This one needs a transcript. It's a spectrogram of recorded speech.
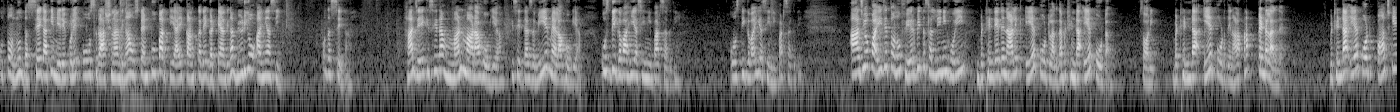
ਉਹ ਤੁਹਾਨੂੰ ਦੱਸੇਗਾ ਕਿ ਮੇਰੇ ਕੋਲੇ ਉਸ ਰਾਸ਼ਨਾਂ ਦੀਆਂ, ਉਸ ਟੈਂਪੂ ਭਰ ਕੇ ਆਏ ਕਣਕ ਦੇ ਗੱਟਿਆਂ ਦੀਆਂ ਵੀਡੀਓ ਆਈਆਂ ਸੀ। ਉਹ ਦੱਸੇਗਾ। ਹਾਂ, ਜੇ ਕਿਸੇ ਦਾ ਮਨ ਮਾੜਾ ਹੋ ਗਿਆ, ਕਿਸੇ ਦਾ ਜ਼ਮੀਰ ਮੈਲਾ ਹੋ ਗਿਆ, ਉਸ ਦੀ ਗਵਾਹੀ ਅਸੀਂ ਨਹੀਂ ਭਰ ਸਕਦੀ। ਉਸ ਦੀ ਗਵਾਹੀ ਅਸੀਂ ਨਹੀਂ ਭਰ ਸਕਦੇ। ਆ ਜਿਓ ਭਾਈ, ਜੇ ਤੁਹਾਨੂੰ ਫੇਰ ਵੀ ਤਸੱਲੀ ਨਹੀਂ ਹੋਈ, ਬਠਿੰਡੇ ਦੇ ਨਾਲ ਇੱਕ 에ਅਰਪੋਰਟ ਲੱਗਦਾ, Bathinda airport sorry Bathinda airport ਦੇ ਨਾਲ ਆਪਣਾ ਪਿੰਡ ਲੱਗਦਾ ਹੈ। ਬਠਿੰਡਾ 에ਅਰਪੋਰਟ ਪਹੁੰਚ ਕੇ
